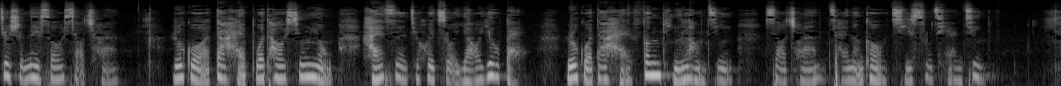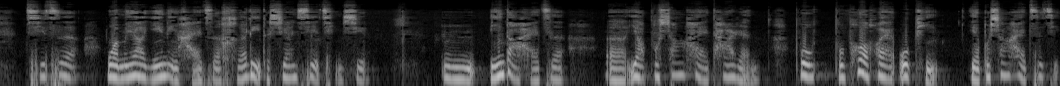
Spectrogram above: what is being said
就是那艘小船。如果大海波涛汹涌，孩子就会左摇右摆；如果大海风平浪静，小船才能够急速前进。其次，我们要引领孩子合理的宣泄情绪，嗯，引导孩子，呃，要不伤害他人，不不破坏物品，也不伤害自己。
